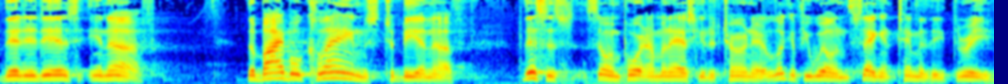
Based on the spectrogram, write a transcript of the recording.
that it is enough. The Bible claims to be enough. This is so important. I'm going to ask you to turn there. Look, if you will, in 2 Timothy 3.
